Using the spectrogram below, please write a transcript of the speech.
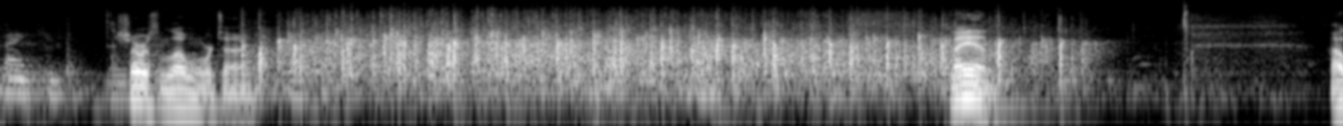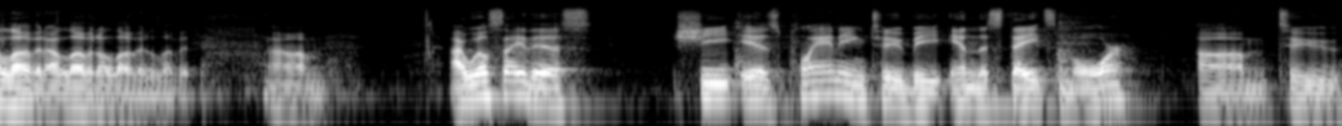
Thank you. Show her some love one more time. Man, I love it. I love it. I love it. I love it. Um, I will say this she is planning to be in the States more, um, to,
